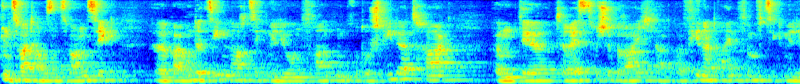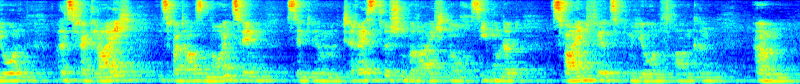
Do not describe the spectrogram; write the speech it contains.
in 2020 äh, bei 187 Millionen Franken Bruttospielertrag. Ähm, der terrestrische Bereich lag bei 451 Millionen. Als Vergleich, in 2019 sind im terrestrischen Bereich noch 742 Millionen Franken ähm,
